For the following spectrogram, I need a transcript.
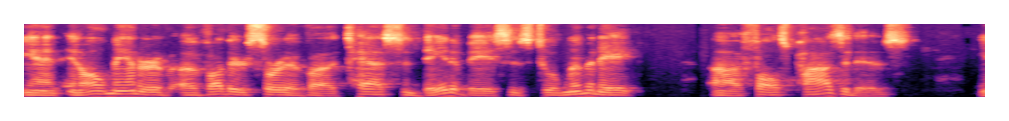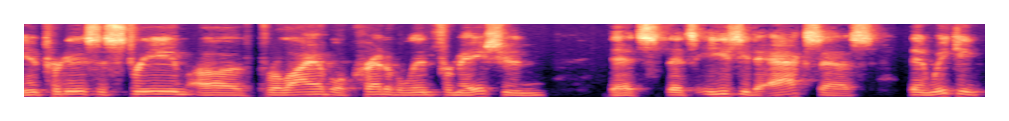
and, and all manner of, of other sort of uh, tests and databases to eliminate uh, false positives and produce a stream of reliable, credible information that's that's easy to access, then we can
